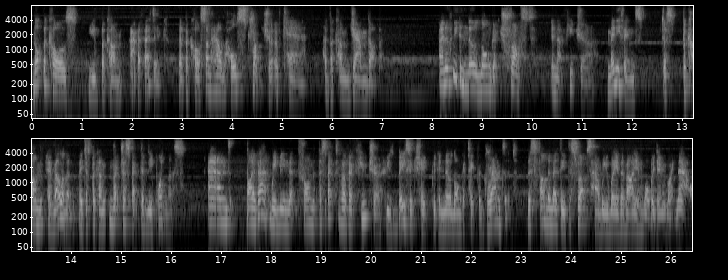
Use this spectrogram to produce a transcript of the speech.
not because you'd become apathetic, but because somehow the whole structure of care had become jammed up. And if we can no longer trust in that future, many things just become irrelevant. They just become retrospectively pointless. And by that, we mean that from the perspective of a future whose basic shape we can no longer take for granted, this fundamentally disrupts how we weigh the value of what we're doing right now.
